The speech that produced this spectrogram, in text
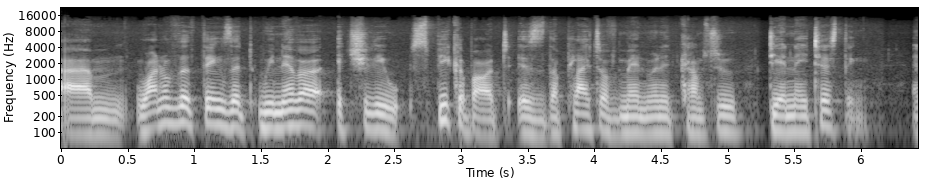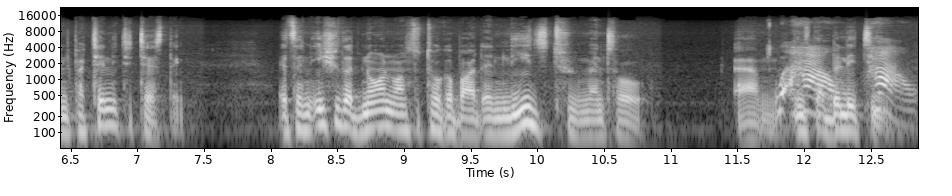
Um, one of the things that we never actually speak about is the plight of men when it comes to DNA testing and paternity testing. It's an issue that no one wants to talk about and leads to mental um, well, instability. How?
